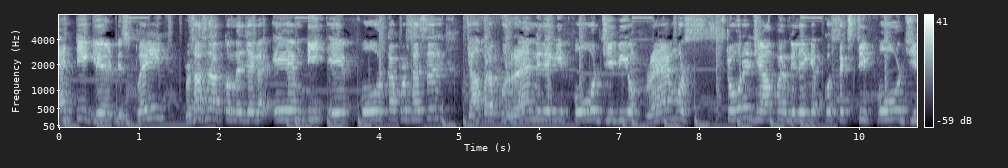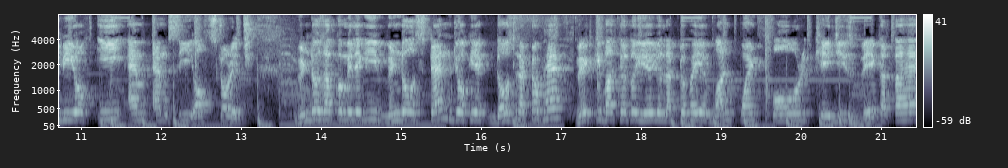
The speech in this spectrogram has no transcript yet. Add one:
anti glare display processor आपको मिल जाएगा AMD A4 का प्रोसेसर जहाँ पर आपको रैम मिलेगी 4 जीबी ऑफ़ रैम और स्टोरेज यहाँ पर मिलेगी आपको 64 GB of eMMC of storage Windows आपको मिलेगी विंडोज़ 10 जो कि एक डोस लैपटॉप है. वेट की बात करें तो ये जो लैपटॉप है, ये 1.4 पॉइंट वे करता है.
